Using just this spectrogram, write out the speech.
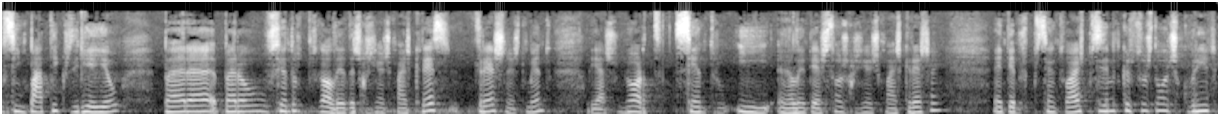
simpáticos, diria eu, para, para o centro de Portugal. É das regiões que mais cresce, cresce neste momento. Aliás, Norte, Centro e Alentejo são as regiões que mais crescem em termos percentuais, precisamente porque as pessoas estão a descobrir uh,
